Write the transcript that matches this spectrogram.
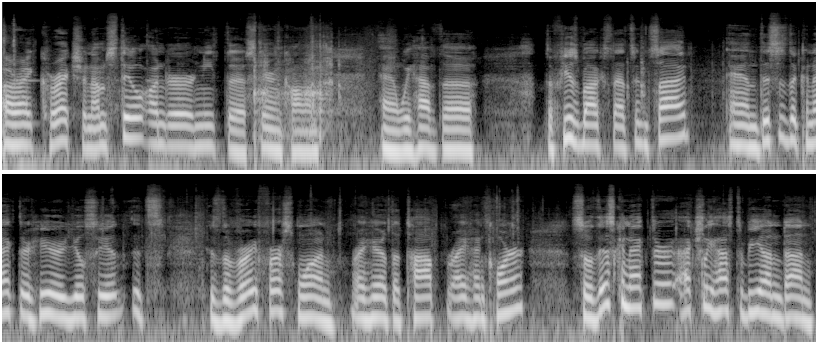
all right correction. I'm still underneath the steering column and we have the the fuse box that's inside and this is the connector here. You'll see it. It's is the very first one right here at the top right hand corner. So this connector actually has to be undone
